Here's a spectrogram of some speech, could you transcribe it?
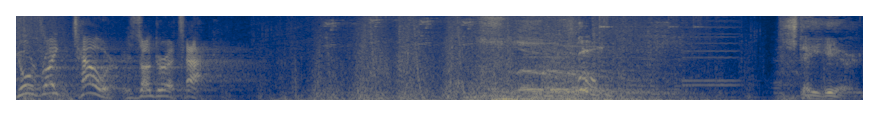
Your right tower is under attack. Boom. Stay here.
